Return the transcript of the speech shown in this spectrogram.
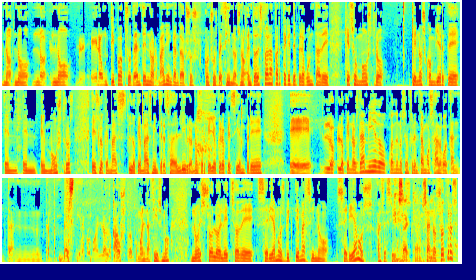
no, no, no, no era un tipo absolutamente normal y encantador con sus vecinos. ¿no? Entonces, toda la parte que te pregunta de qué es un monstruo que nos convierte en, en, monstruos es lo que más lo que más me interesa del libro, ¿no? Porque yo creo que siempre eh, lo, lo, que nos da miedo cuando nos enfrentamos a algo tan, tan, tan bestia como el holocausto, como el nazismo, no es solo el hecho de seríamos víctimas, sino seríamos asesinos. Exacto. O sea, nosotros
